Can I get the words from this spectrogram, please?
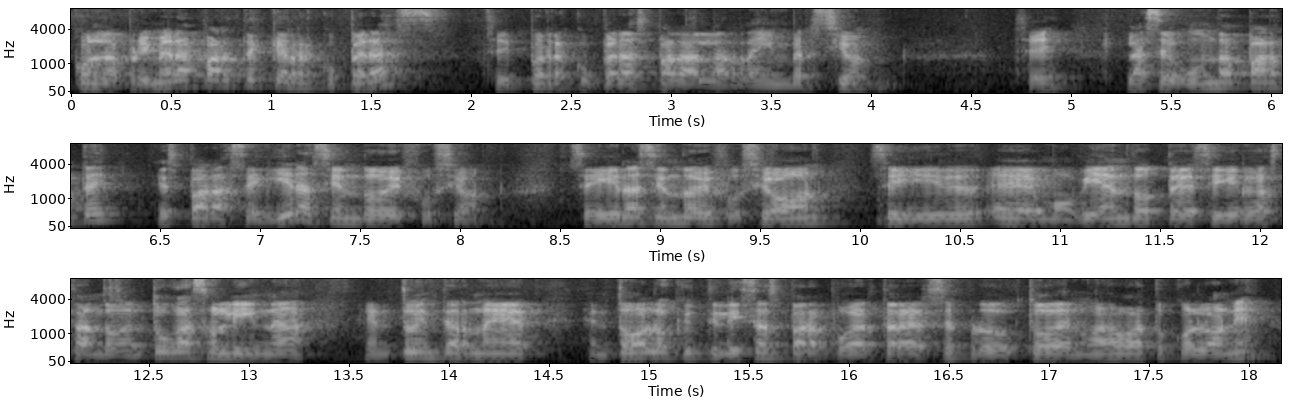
con la primera parte que recuperas, ¿sí? pues recuperas para la reinversión. ¿sí? La segunda parte es para seguir haciendo difusión seguir haciendo difusión, seguir eh, moviéndote, seguir gastando en tu gasolina, en tu internet, en todo lo que utilizas para poder traer ese producto de nuevo a tu colonia.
